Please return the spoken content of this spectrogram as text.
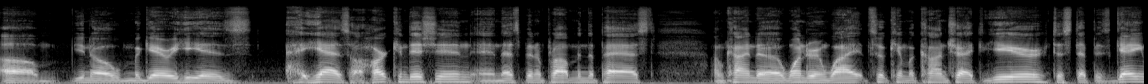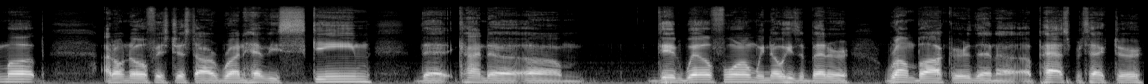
Um, you know, McGary, he is he has a heart condition, and that's been a problem in the past. I'm kind of wondering why it took him a contract year to step his game up. I don't know if it's just our run heavy scheme that kind of um, did well for him. We know he's a better run blocker than a, a pass protector.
